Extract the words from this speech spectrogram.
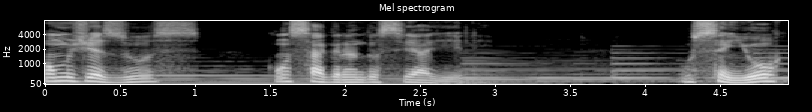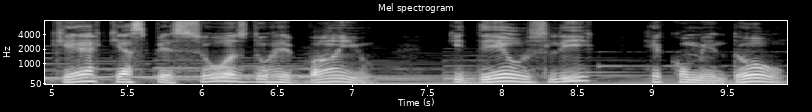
como Jesus consagrando-se a Ele. O Senhor quer que as pessoas do rebanho que Deus lhe recomendou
